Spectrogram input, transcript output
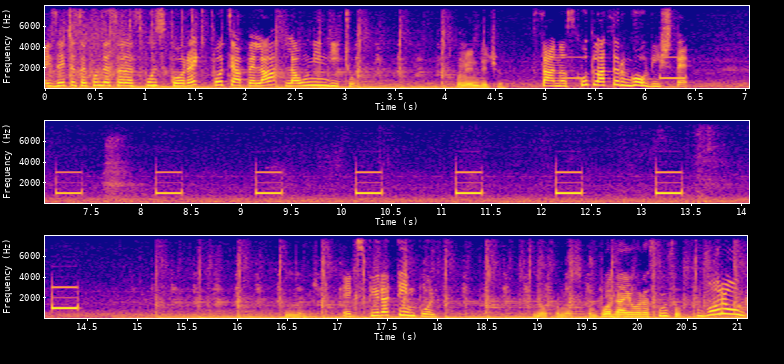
Ai 10 secunde să răspunzi corect, poți apela la un indiciu. Un indiciu. S-a născut la Târgoviște. Nu știu. Expiră timpul. Nu cunosc. îmi Pot pare da rău. eu răspunsul? Vă rog,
